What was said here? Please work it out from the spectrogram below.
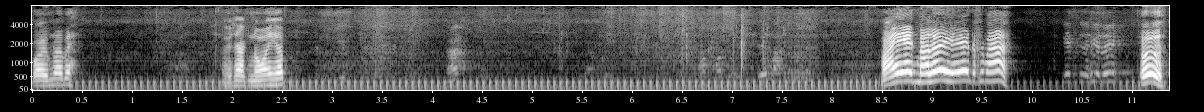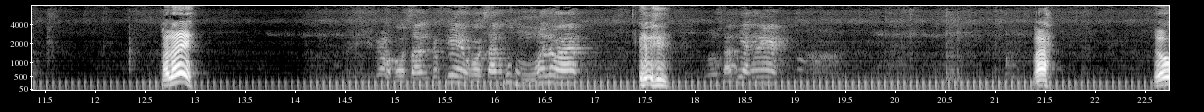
ปล่อยผมหน่อยไปหอยทากน้อยครับมาเอ็ดมาเลยเอ็ดขึ้นมาเอ็ดเอ็ดเลยเออมาเลย สามอย่างไงมาเร็ว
